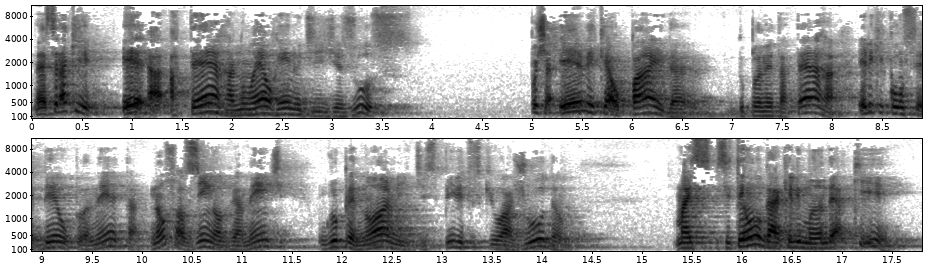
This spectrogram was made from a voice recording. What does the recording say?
Né? Será que a terra não é o reino de Jesus? Poxa, ele que é o pai da, do planeta Terra, ele que concebeu o planeta, não sozinho, obviamente, um grupo enorme de espíritos que o ajudam, mas se tem um lugar que ele manda é aqui.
